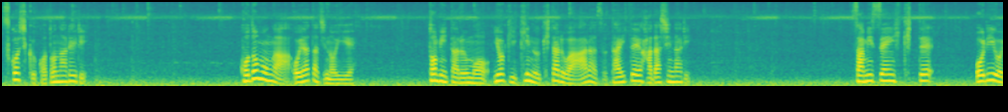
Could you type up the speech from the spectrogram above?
少しく異なれり。子供が親たちの家。富たるも良き絹来たるはあらず大抵裸足なり。三味線引きて折々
